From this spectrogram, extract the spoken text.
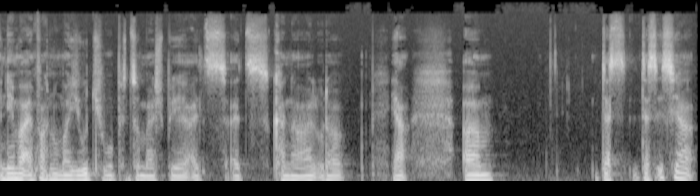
nehmen wir einfach nur mal YouTube zum Beispiel als, als Kanal oder ja, ähm, das, das ist ja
